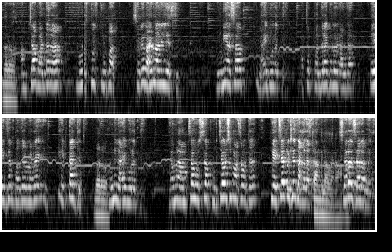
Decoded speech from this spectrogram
बरोबर. आमच्या भंडारा वस्तू स्तूपात सगळे बाहेरून आलेले असते कोणी असं नाही बोलत नाही. आता पंधरा किलो डालडा तर एक जण पंधरा किलो एकटाच देतो. बरोबर. कोणी नाही बोलत नाही. त्यामुळे आमचा उत्साह पुढच्या वर्षी असं वाटतं की याच्यापेक्षा चांगला. चांगला सरळ झाला पाहिजे.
